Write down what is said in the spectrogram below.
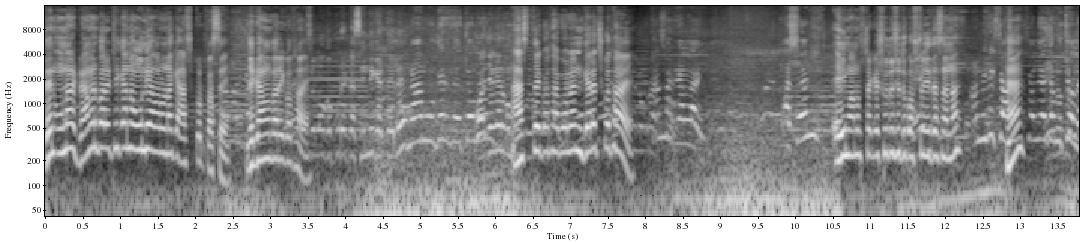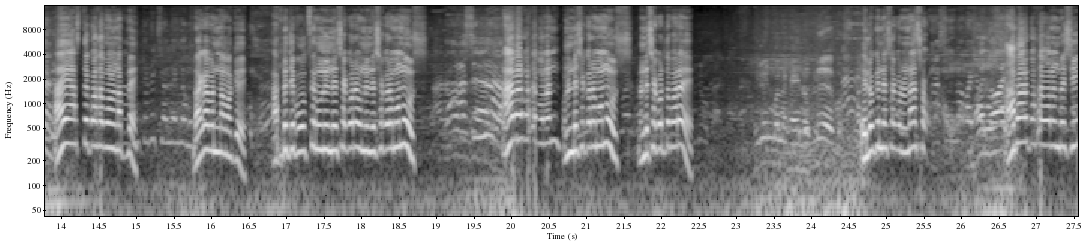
দেন ওনার গ্রামের বাড়ি ঠিকানা উনি আবার ওনাকে আশ করতেছে যে গ্রামের বাড়ি কোথায়? লোক পুরো একটা সিন্ডিকেট দিলে নাম ওদের চলো কয় জায়গায় এরকম? আস্তে কথা বলেন গ্যারেজ কোথায়? এই মানুষটাকে শুধু শুধু কষ্ট দিতেছে না? হ্যাঁ? হ্যাঁ? আস্তে কথা বলেন আপনি। রাগাবেন না আমাকে। আপনি যে বলছেন উনি নেশা করে উনি নেশা করে মানুষ। আবার কথা বলেন উনি নেশা করে মানুষ। নেশা করতে পারে? এই লোকে নেশা করে না আবার কথা বলেন বেশি।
